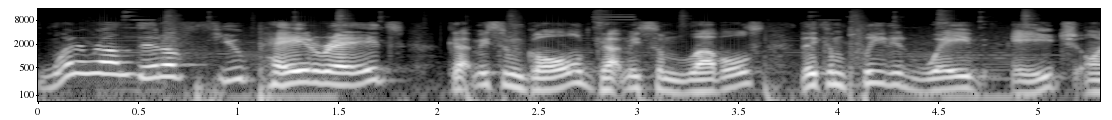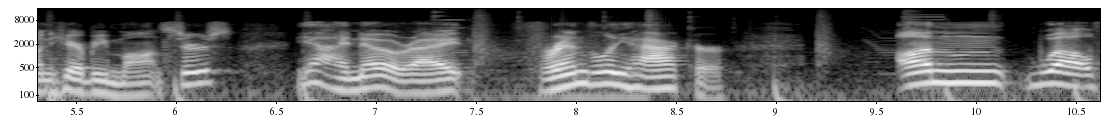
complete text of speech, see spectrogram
went around, did a few paid raids, got me some gold, got me some levels. They completed Wave H on Here Be Monsters. Yeah, I know, right? Friendly hacker un well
